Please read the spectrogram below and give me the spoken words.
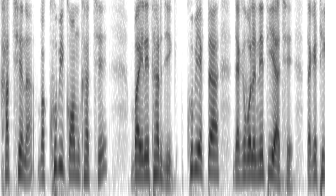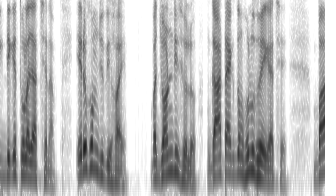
খাচ্ছে না বা খুবই কম খাচ্ছে বা এলেথার্জিক খুবই একটা যাকে বলে নেতি আছে, তাকে ঠিক ডেকে তোলা যাচ্ছে না। এরকম যদি হয় বা জন্ডিস হলো, গাটা একদম হলুদ হয়ে গেছে বা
